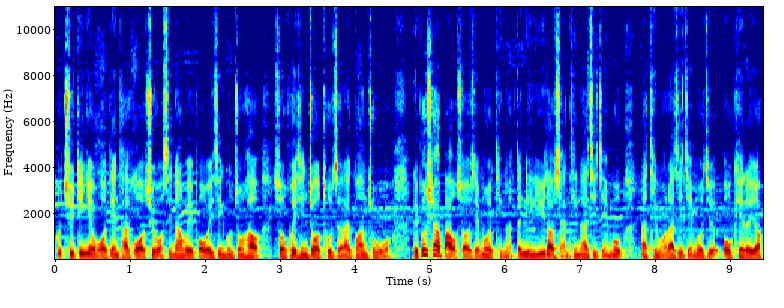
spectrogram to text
会去订阅我的电台，或者去我新浪微博、微信公众号搜“会星座兔子”来关注我。你不需要把我所有节目都听了，等你遇到想听那期节目，那听我那期节目就 OK 了哟。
